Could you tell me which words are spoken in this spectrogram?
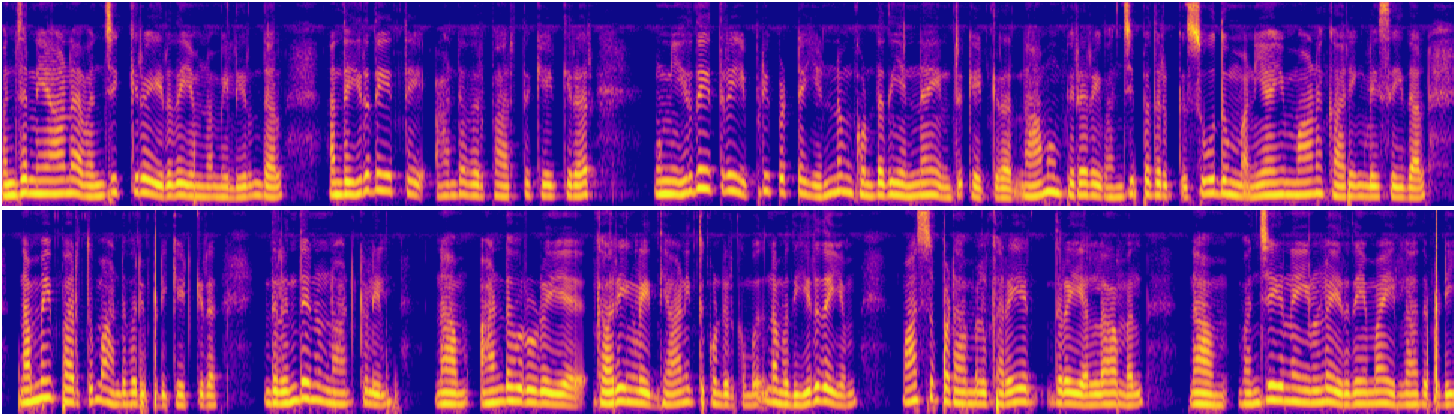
வஞ்சனையான வஞ்சிக்கிற இருதயம் நம்மில் இருந்தால் அந்த இருதயத்தை ஆண்டவர் பார்த்து கேட்கிறார் உன் இருதயத்தில் இப்படிப்பட்ட எண்ணம் கொண்டது என்ன? என்று கேட்கிறார். நாமும் பிறரை வஞ்சிப்பதற்கு சூதும் அநியாயமான காரியங்களை செய்தால் நம்மை பார்த்தும் ஆண்டவர் இப்படி கேட்கிறார். இந்த லெந்தெனும் நாட்களில் நாம் ஆண்டவருடைய காரியங்களை தியானித்து கொண்டிருக்கும்போது நமது இருதயம் மாசுபடாமல் கரையதுரை அல்லாமல் நாம் வஞ்சனையுள்ள இருதயமாய் இல்லாதபடி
